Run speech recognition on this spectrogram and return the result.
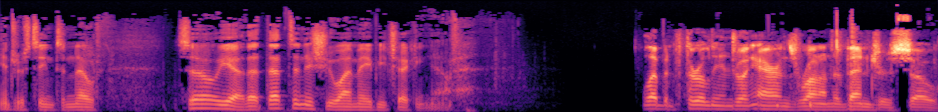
interesting to note. So yeah, that that's an issue I may be checking out. Well, I've been thoroughly enjoying Aaron's run on Avengers, so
